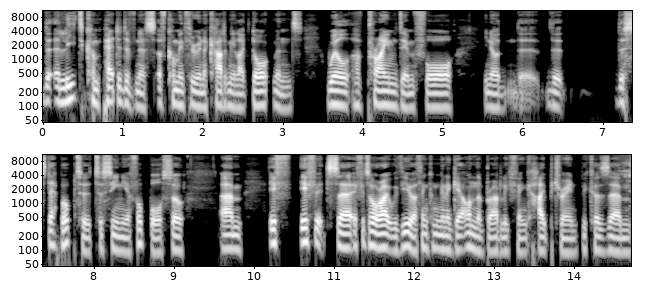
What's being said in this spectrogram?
the elite competitiveness of coming through an academy like Dortmund's will have primed him for you know the the the step up to, to senior football. So um, if if it's uh, if it's all right with you, I think I'm going to get on the Bradley Fink hype train because um,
